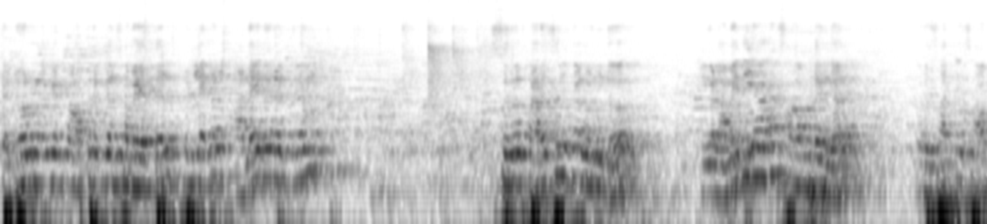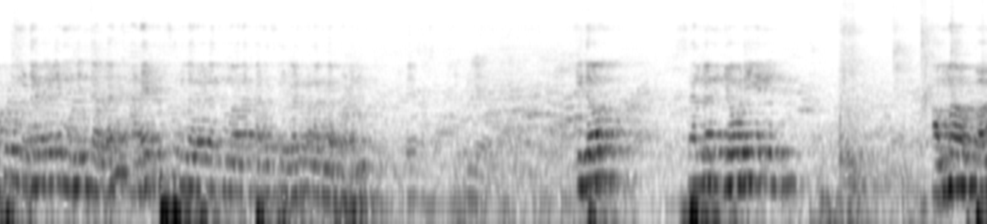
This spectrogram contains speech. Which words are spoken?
பெற்றோர்களுக்கு காத்திருக்கும் சமயத்தில் பிள்ளைகள் அனைவருக்கும் சிறு பரிசுகள் உண்டு. நீங்கள் அமைதியாக சாப்பிடுங்கள். இதோ செல்வன் ஜோடியின் அம்மா அப்பா.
